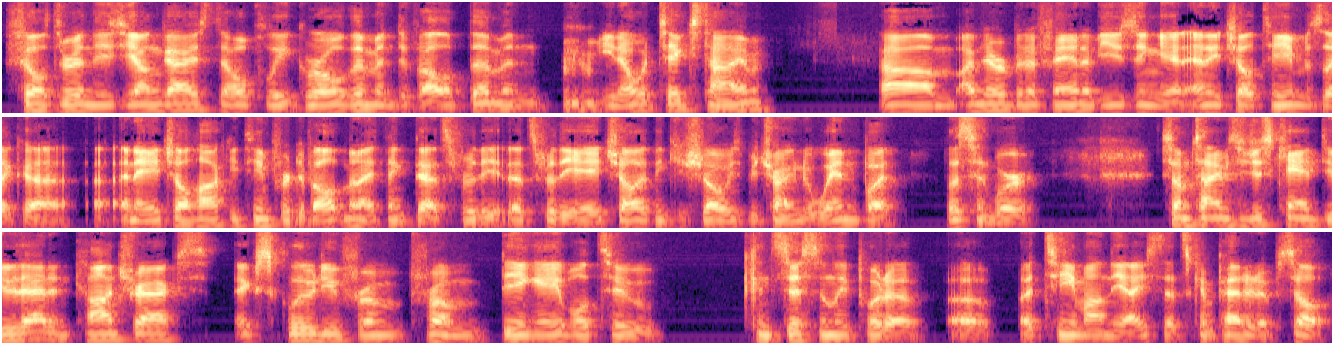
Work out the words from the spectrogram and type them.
filter in these young guys to hopefully grow them and develop them, and you know it takes time. Um, I've never been a fan of using an NHL team as like a an AHL hockey team for development. I think that's for the that's for the AHL. I think you should always be trying to win. But listen, we're sometimes you just can't do that, and contracts exclude you from from being able to consistently put a, a, a team on the ice that's competitive. So,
